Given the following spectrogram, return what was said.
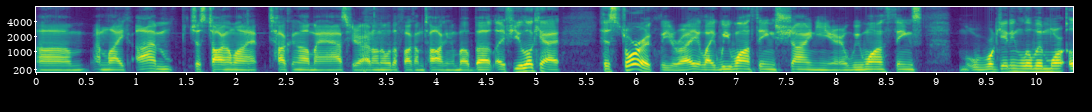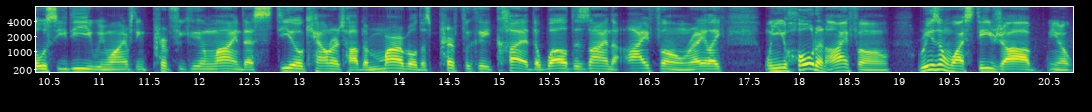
Um, and like I'm just talking about talking on my ass here. I don't know what the fuck I'm talking about. But if you look at historically, right? Like we want things shinier. We want things. We're getting a little bit more OCD. We want everything perfectly in line. That steel countertop, the marble that's perfectly cut, the well designed, the iPhone, right? Like when you hold an iPhone, reason why Steve Jobs, you know,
